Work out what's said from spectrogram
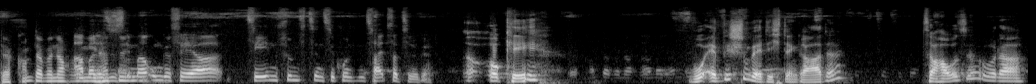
Da kommt aber noch Aber das ist du- immer ungefähr 10, 15 Sekunden zeitverzögert. Okay. Wo erwischen wir dich denn gerade? Zu Hause oder?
